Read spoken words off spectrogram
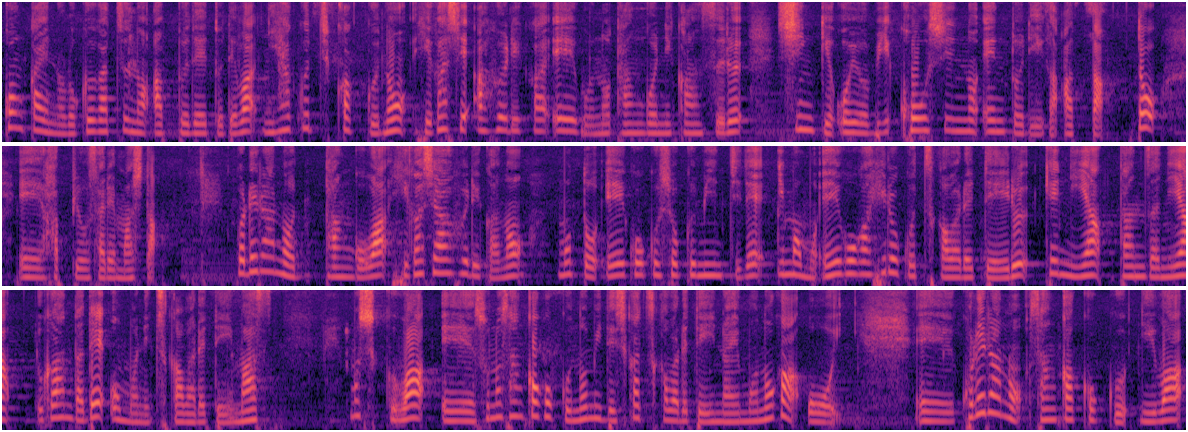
今回の6月のアップデートでは200近くの東アフリカ英語の単語に関する新規及び更新のエントリーがあったと、えー発表されましたこれらの単語は東アフリカの元英国植民地で今も英語が広く使われているケニア、タンザニア、ウガンダで主に使われています。もしくは、えーその3カ国のみでしか使われていないものが多い、えーこれらの3カ国には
